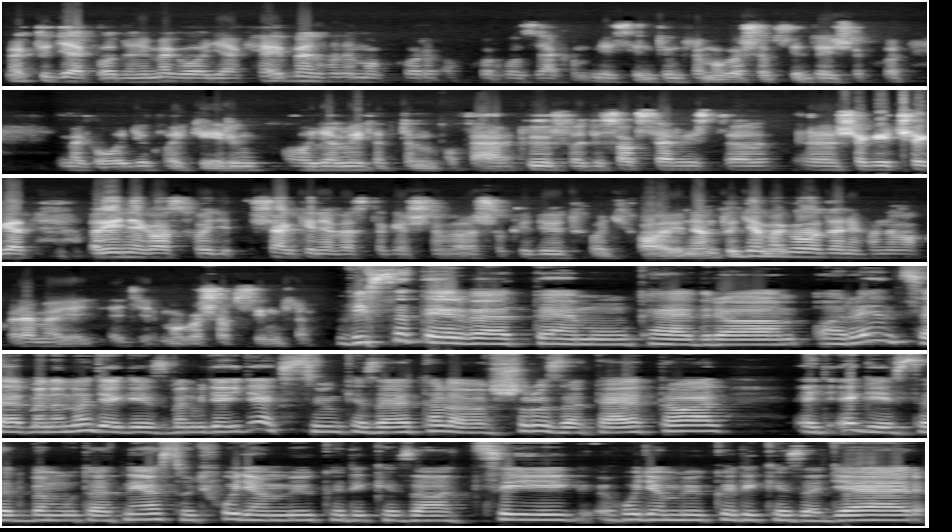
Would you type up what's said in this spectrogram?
meg tudják oldani, megoldják helyben, hanem akkor, akkor hozzák a mi szintünkre magasabb szintre, és akkor megoldjuk, vagy kérünk, ahogy említettem, akár külföldi szakszerviztől segítséget. A lényeg az, hogy senki ne vesztegessen vele sok időt, hogy ha ő nem tudja megoldani, hanem akkor emelj egy, egy magasabb szintre. Visszatérve a te munkádra, a rendszerben, a nagy egészben, ugye igyekszünk ezáltal a sorozat által egy egészet bemutatni, azt, hogy hogyan működik ez a cég, hogyan működik ez a gyár,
